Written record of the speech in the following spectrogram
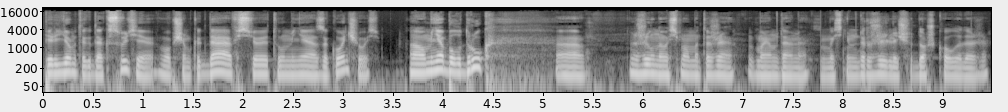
перейдем тогда к сути. В общем, когда все это у меня закончилось, а, у меня был друг, а, жил на восьмом этаже в моем доме. Мы с ним дружили еще до школы даже.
